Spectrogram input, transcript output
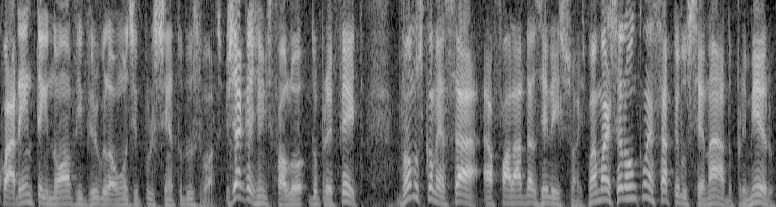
49,11% dos votos. Já que a gente falou do prefeito, vamos começar a falar das eleições. Mas Marcelo, vamos começar pelo Senado primeiro.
